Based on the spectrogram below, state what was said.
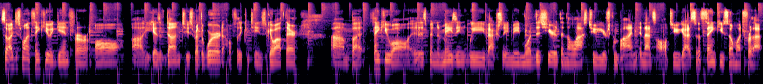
So I just want to thank you again for all uh, you guys have done to spread the word. Hopefully, it continues to go out there. Um, but thank you all. It's been amazing. We've actually made more this year than the last two years combined, and that's all to you guys. So thank you so much for that.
